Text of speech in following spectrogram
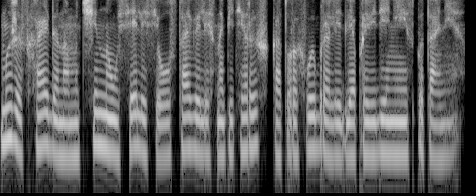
мы же с Хайденом чинно уселись и уставились на пятерых, которых выбрали для проведения испытания.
